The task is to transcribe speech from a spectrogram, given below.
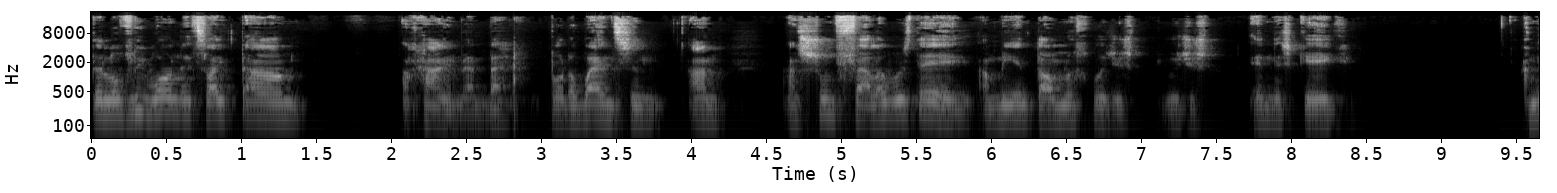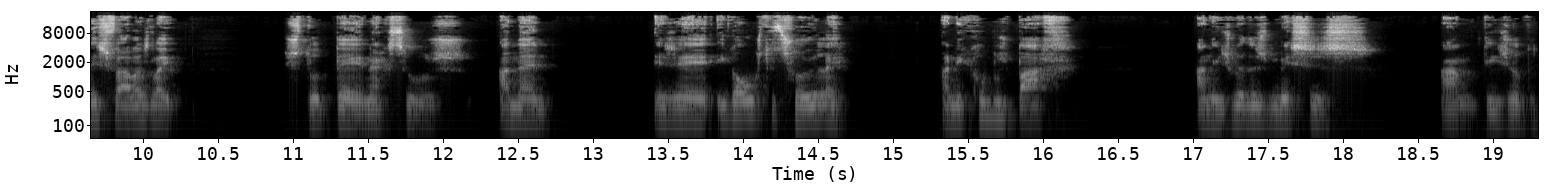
The lovely one, it's like down, I can't remember, but I went and, and and some fella was there, and me and Dominic were just were just in this gig, and this fella's like stood there next to us, and then is uh, he goes to toilet, and he comes back, and he's with his missus and these other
